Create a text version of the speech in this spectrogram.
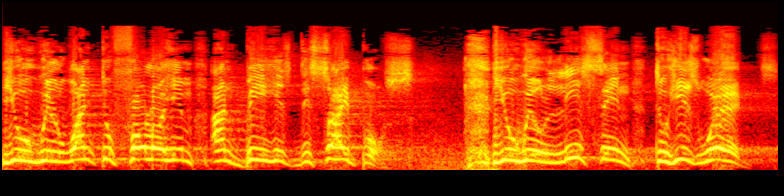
you will want to follow him and be his disciples. You will listen to his words.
